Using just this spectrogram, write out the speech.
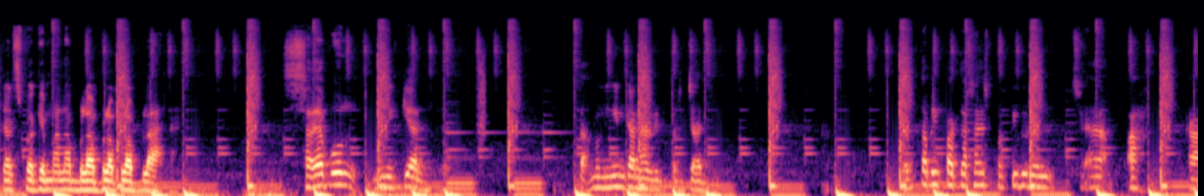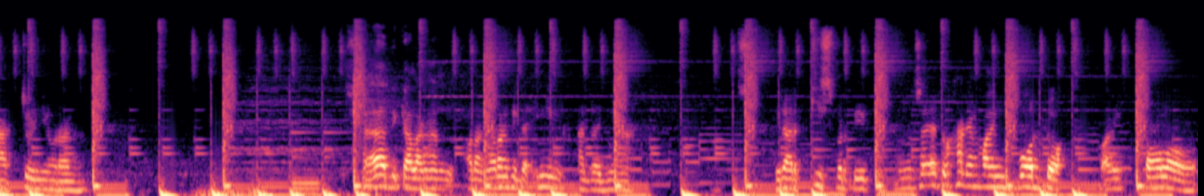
dan sebagaimana bla bla bla bla. Saya pun demikian. Tak menginginkan hal itu terjadi. Tapi pacar saya seperti itu dan saya ah kacau ini orang saya di kalangan orang-orang tidak ingin adanya hierarki seperti itu. Menurut saya itu hal yang paling bodoh paling tolol.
